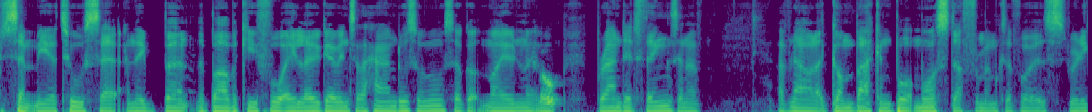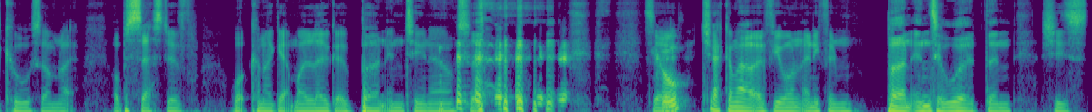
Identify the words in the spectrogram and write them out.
sent me a tool set and they burnt the barbecue forte logo into the handles of all so I've got my own little cool. branded things and I've I've now like gone back and bought more stuff from them because I thought it was really cool so I'm like obsessed with what can I get my logo burnt into now? So, so cool. check them out if you want anything burnt into wood. Then she's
